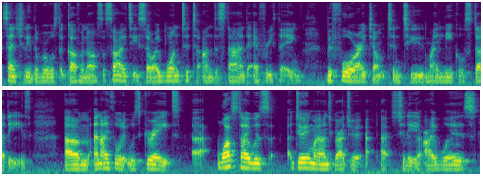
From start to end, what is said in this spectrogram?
essentially the rules that govern our society. So I wanted to understand everything before I jumped into my legal studies. Um, and I thought it was great. Uh, whilst I was doing my undergraduate, actually, I was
